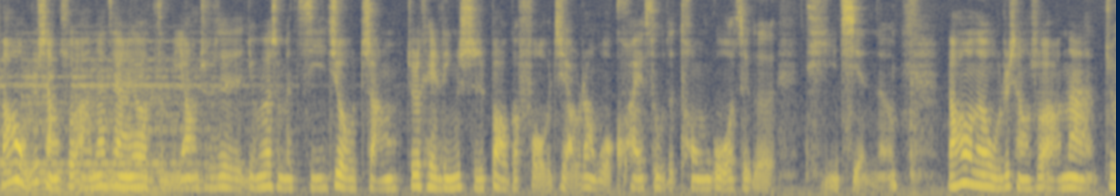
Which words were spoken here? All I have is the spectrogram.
然后我就想说啊，那这样要怎么样？就是有没有什么急救章，就是可以临时抱个佛脚，让我快速的通过这个体检呢？然后呢，我就想说啊，那就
